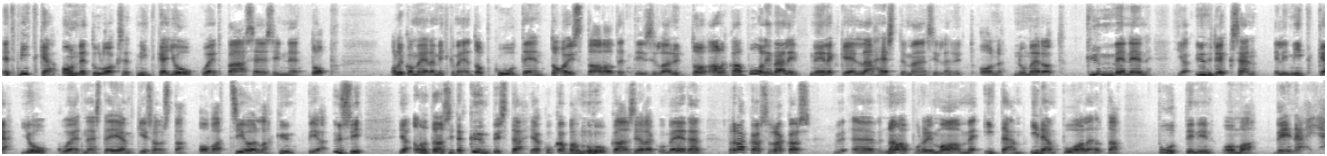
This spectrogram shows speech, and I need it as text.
että mitkä on ne tulokset, mitkä joukkueet pääsee sinne top oliko meillä, mitkä meidän top 16 aloitettiin silloin. Nyt on, alkaa puoliväli melkein lähestymään, sillä nyt on numerot 10 ja 9, eli mitkä joukkueet näistä EM-kisoista ovat sijoilla 10 ja 9. Ja aloitetaan sitä kympistä, ja kukapa muukaan siellä kuin meidän rakas, rakas äh, naapurimaamme itä, idän puolelta, Putinin oma Venäjä.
